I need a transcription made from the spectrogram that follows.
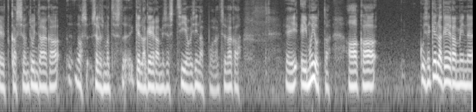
et kas see on tund aega noh, selles mõttes kella keeramisest siia või sinnapoole, et see väga ei, ei mõjuta. aga kui see kella keeramine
